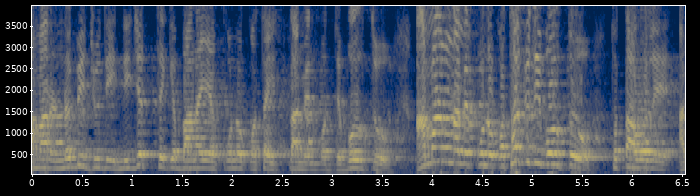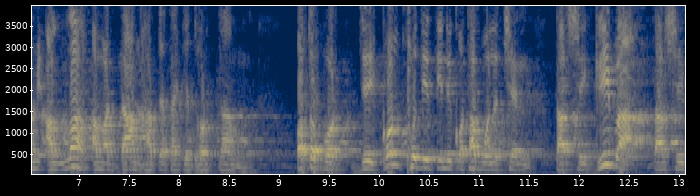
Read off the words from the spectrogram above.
আমার নবী যদি নিজের থেকে বানাইয়া কোনো কথা ইসলামের মধ্যে বলতো, আমার নামে কোনো কথা যদি বলতো, তো তাহলে আমি আল্লাহ আমার ডান হাতে তাকে ধরতাম। অতপর যেই কণ্ঠ দিয়ে তিনি কথা বলেছেন, তার সেই গ্রীবা, তার সেই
